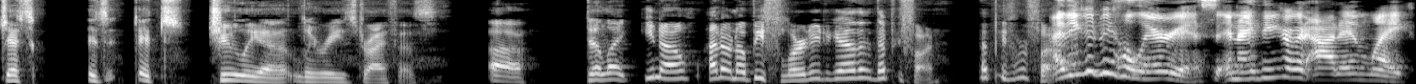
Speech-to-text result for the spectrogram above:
just it's it's Julia Louise Dreyfus. Uh, to like, you know, I don't know, be flirty together. That'd be fun. That'd be for fun. I think it'd be hilarious. And I think I would add in like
